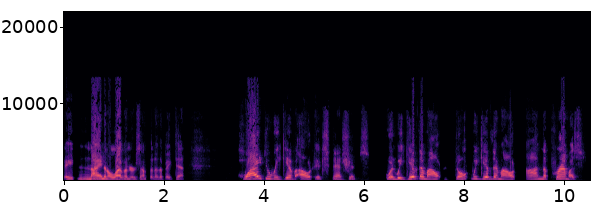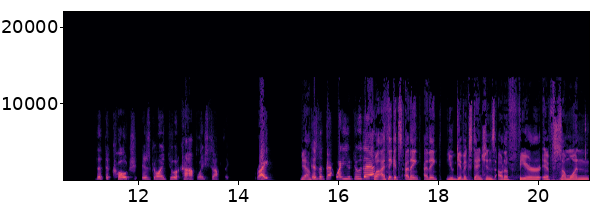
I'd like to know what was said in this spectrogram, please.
eight and nine and eleven or something in the Big Ten. Why do we give out extensions? When we give them out, don't we give them out on the premise that the coach is going to accomplish something, right? Yeah. Isn't that why you do that? Well, I think it's I think I think you give extensions out of fear if someone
